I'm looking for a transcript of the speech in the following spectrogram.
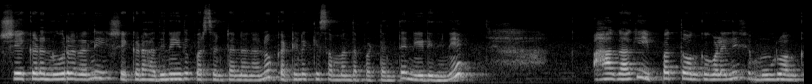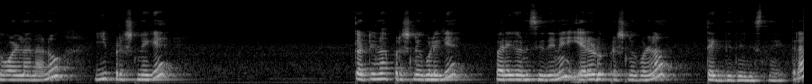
ಶೇಕಡ ನೂರರಲ್ಲಿ ಶೇಕಡ ಹದಿನೈದು ಪರ್ಸೆಂಟನ್ನು ನಾನು ಕಠಿಣಕ್ಕೆ ಸಂಬಂಧಪಟ್ಟಂತೆ ನೀಡಿದ್ದೀನಿ. ಹಾಗಾಗಿ ಇಪ್ಪತ್ತು ಅಂಕಗಳಲ್ಲಿ ಮೂರು ಅಂಕಗಳನ್ನ ನಾನು ಈ ಪ್ರಶ್ನೆಗೆ, ಕಠಿಣ ಪ್ರಶ್ನೆಗಳಿಗೆ ಪರಿಗಣಿಸಿದ್ದೀನಿ. ಎರಡು ಪ್ರಶ್ನೆಗಳನ್ನ ತೆಗೆದಿದ್ದೀನಿ ಸ್ನೇಹಿತರೆ.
